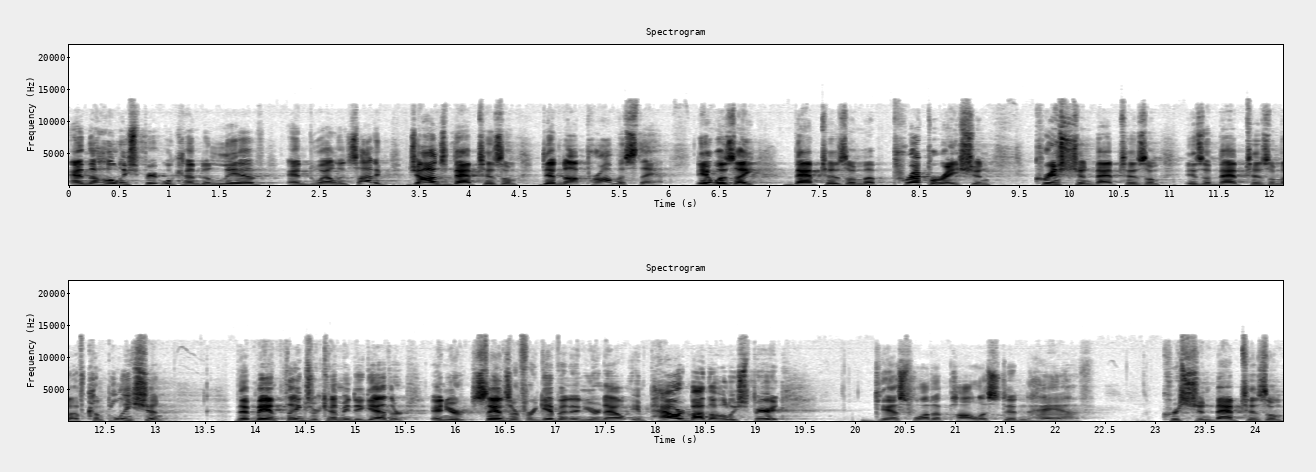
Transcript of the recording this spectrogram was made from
and the Holy Spirit will come to live and dwell inside of you. John's baptism did not promise that. It was a baptism of preparation. Christian baptism is a baptism of completion. That, man, things are coming together and your sins are forgiven and you're now empowered by the Holy Spirit. Guess what Apollos didn't have? Christian baptism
